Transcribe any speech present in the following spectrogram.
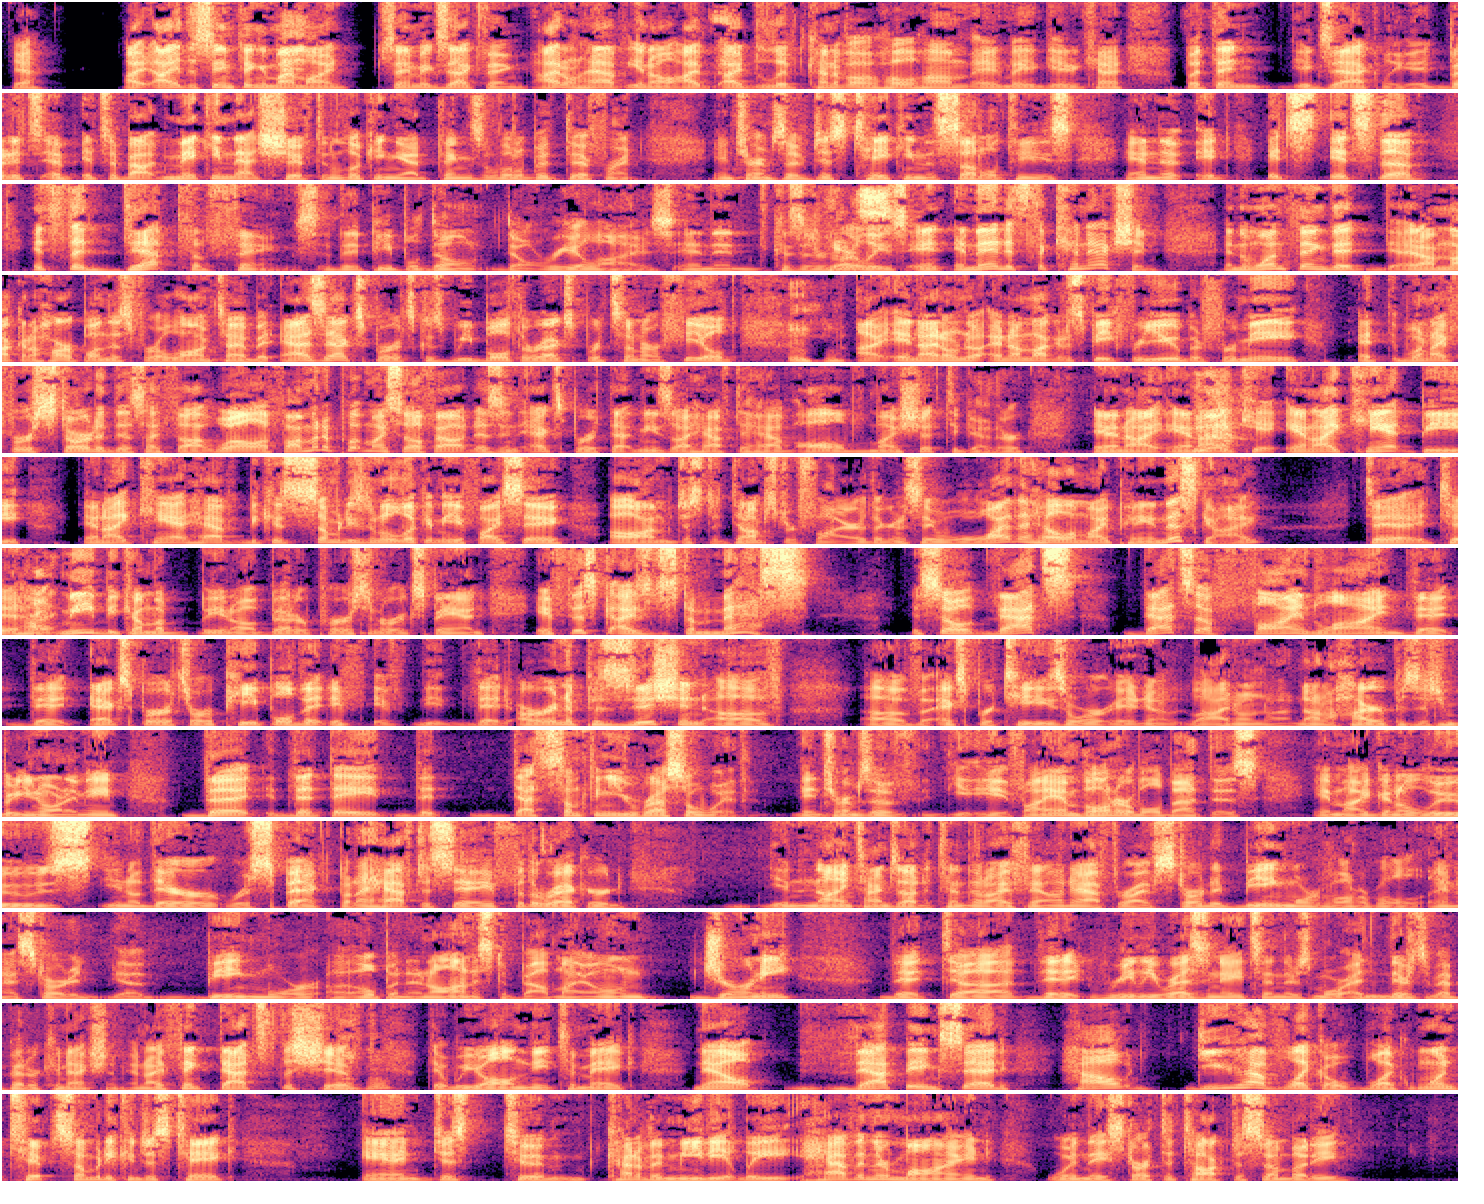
I, I had the same thing in my mind, same exact thing. I don't have, you know, I I lived kind of a ho hum and kind of, but then exactly, it, but it's it's about making that shift and looking at things a little bit different in terms of just taking the subtleties and the it it's it's the it's the depth of things that people don't don't realize. And then because there's Yes. really and, and then it's the connection. And the one thing that and i'm not going to harp on this for a long time but as experts because we both are experts in our field mm-hmm. I, and i don't know and i'm not going to speak for you but for me at, when i first started this i thought well if i'm going to put myself out as an expert that means i have to have all of my shit together. And i and i can't and i can't be and I can't have because somebody's going to look at me if I say, "Oh, I'm just a dumpster fire." They're going to say, "Well, why the hell am I paying this guy to to help Right. me become a you know a better person or expand if this guy's just a mess?" So that's that's a fine line that that experts or people that if if that are in a position of of expertise or in a, I don't know not a higher position but you know what I mean that that they that that's something you wrestle with in terms of if I am vulnerable about this am I going to lose you know their respect but I have to say for the record you know, nine times out of ten that I found after I've started being more vulnerable and I started uh, being more uh, open and honest about my own journey, that uh, that it really resonates and there's more and there's a better connection. And I think that's the shift that we all need to make. Now, that being said, how do you have like a like one tip somebody can just take? And just to kind of immediately have in their mind when they start to talk to somebody,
